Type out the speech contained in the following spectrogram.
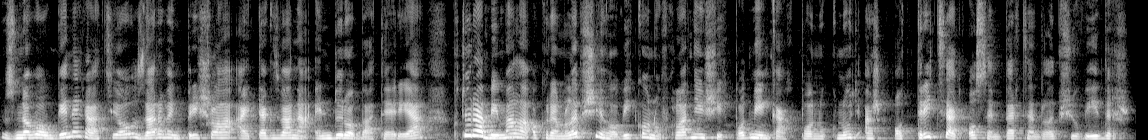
S novou generáciou zároveň prišla aj tzv. enduro batéria, ktorá by mala okrem lepšieho výkonu v chladnejších podmienkach ponúknuť až o 38% lepšiu výdrž.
